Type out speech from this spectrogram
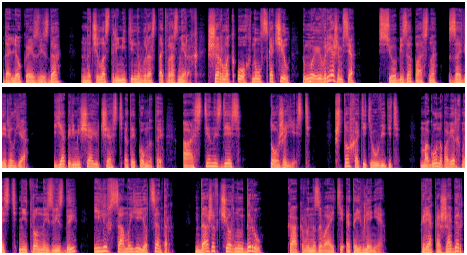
Далекая звезда начала стремительно вырастать в размерах. Шерлок охнул, вскочил. «Мы врежемся!» «Все безопасно», — заверил я. «Я перемещаю часть этой комнаты, а стены здесь тоже есть. Что хотите увидеть? Могу на поверхность нейтронной звезды или в самый ее центр, даже в черную дыру, как вы называете это явление». Кряка Жабер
